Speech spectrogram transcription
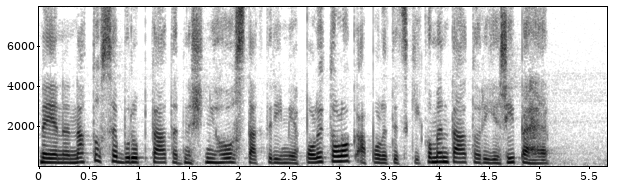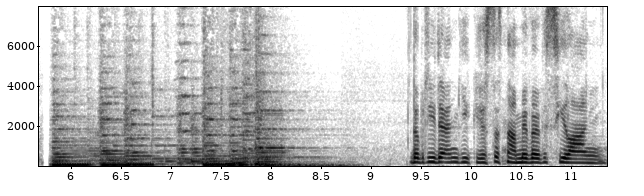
Nejen na to se budu ptát dnešního hosta, kterým je politolog a politický komentátor Jiří Pehe. Dobrý den, díky, že jste s námi ve vysílání.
